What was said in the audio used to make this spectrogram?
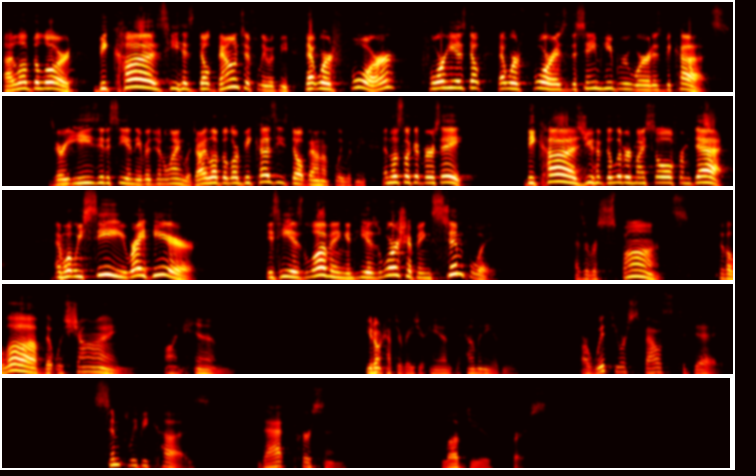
I love the Lord because he has dealt bountifully with me. That word for, for he has dealt, that word for is the same Hebrew word as because. It's very easy to see in the original language. I love the Lord because he's dealt bountifully with me. And let's look at verse 8. Because you have delivered my soul from death. And what we see right here is he is loving and he is worshiping simply as a response to the love that was shined on him. You don't have to raise your hands, but how many of you are with your spouse today simply because that person loved you first?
